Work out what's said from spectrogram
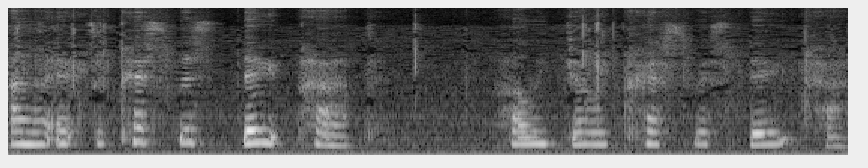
And it's a Christmas date pad. Holly Jolly Christmas date pad.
